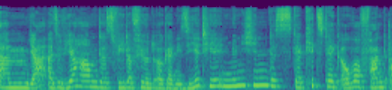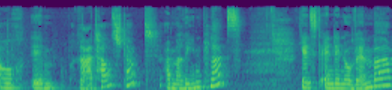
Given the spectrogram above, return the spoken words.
Ähm, ja, also wir haben das federführend organisiert hier in München. Das, der Kids Takeover fand auch im Rathaus statt, am Marienplatz, jetzt Ende November.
